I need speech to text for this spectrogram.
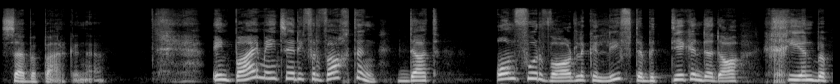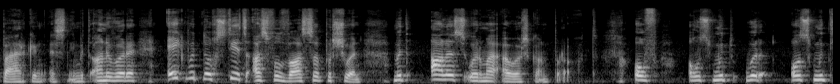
sy beperkings. En baie mense het die verwagting dat onvoorwaardelike liefde beteken dat daar geen beperking is nie. Met ander woorde, ek moet nog steeds as volwasse persoon met alles oor my ouers kan praat of ons moet oor ons moet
